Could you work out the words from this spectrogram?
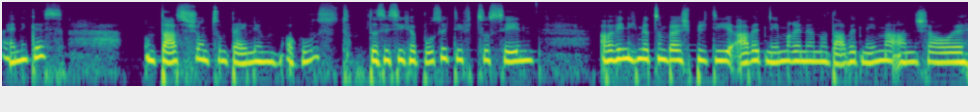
einiges. Und das schon zum Teil im August. Das ist sicher positiv zu sehen. Aber wenn ich mir zum Beispiel die Arbeitnehmerinnen und Arbeitnehmer anschaue,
